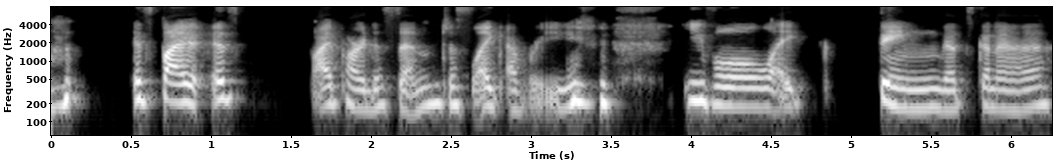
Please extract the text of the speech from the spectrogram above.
it's by it's bipartisan, just like every evil like thing that's gonna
